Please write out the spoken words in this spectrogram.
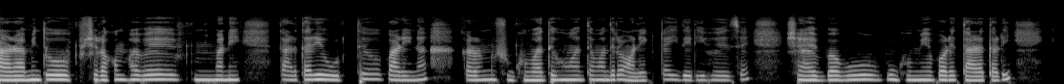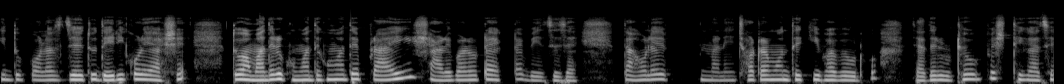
আর আমি তো সেরকমভাবে মানে তাড়াতাড়ি উঠতেও পারি না, কারণ ঘুমাতে ঘুমাতে আমাদের অনেকটাই দেরি হয়ে যায়। সাহেববাবু ঘুমিয়ে পড়ে তাড়াতাড়ি, কিন্তু পলাশ যেহেতু দেরি করে আসে, তো আমাদের ঘুমাতে ঘুমাতে প্রায় সাড়ে বারোটা একটা বেজে যায়। তাহলে মানে ছটার মধ্যে কীভাবে উঠবো? যাদের উঠে অভ্যেস, ঠিক আছে।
